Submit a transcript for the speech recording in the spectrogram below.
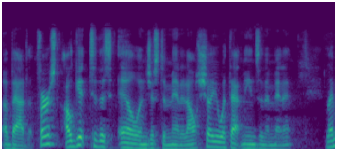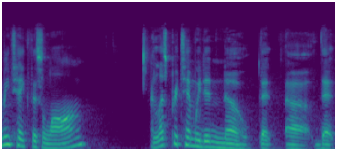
about it. First, I'll get to this L in just a minute. I'll show you what that means in a minute. Let me take this long and let's pretend we didn't know that, uh, that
